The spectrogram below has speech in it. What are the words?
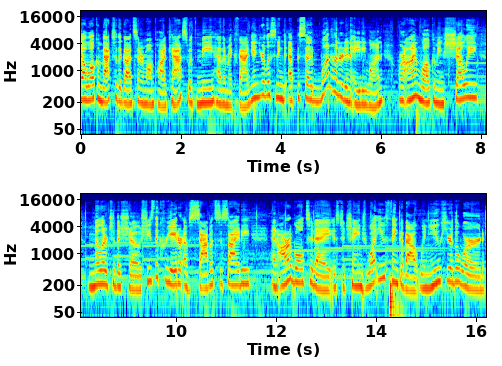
y'all, welcome back to the God Centered Mom podcast with me, Heather MacFadyen. You're listening to episode 181, where I'm welcoming Shelly Miller to the show. She's the creator of Sabbath Society, and our goal today is to change what you think about when you hear the word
